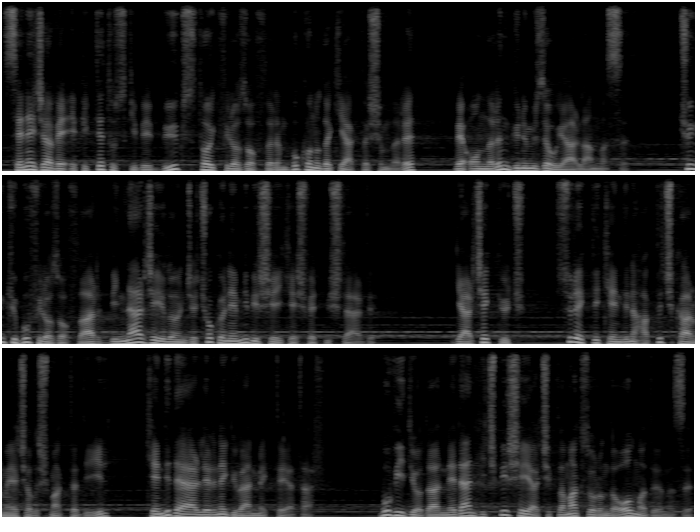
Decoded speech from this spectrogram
Seneca ve Epiktetus gibi büyük stoik filozofların bu konudaki yaklaşımları ve onların günümüze uyarlanması. Çünkü bu filozoflar binlerce yıl önce çok önemli bir şeyi keşfetmişlerdi. Gerçek güç, sürekli kendini haklı çıkarmaya çalışmakta değil, kendi değerlerine güvenmekte yatar. Bu videoda neden hiçbir şeyi açıklamak zorunda olmadığınızı,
